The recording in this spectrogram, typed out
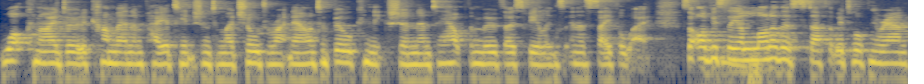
what can I do to come in and pay attention to my children right now and to build connection and to help them move those feelings in a safer way. So, obviously, a lot of this stuff that we're talking around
